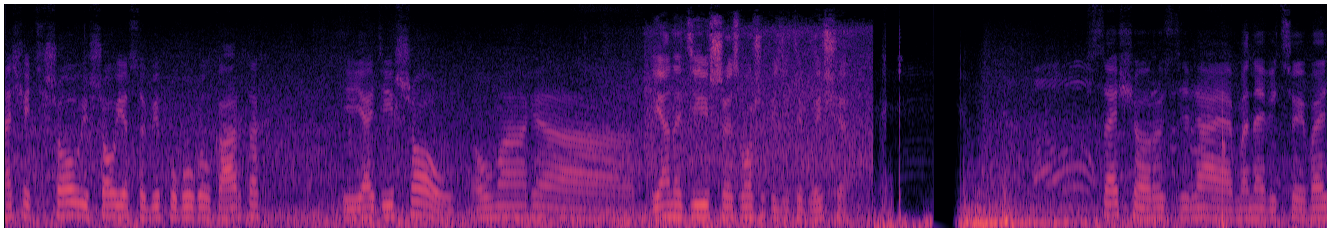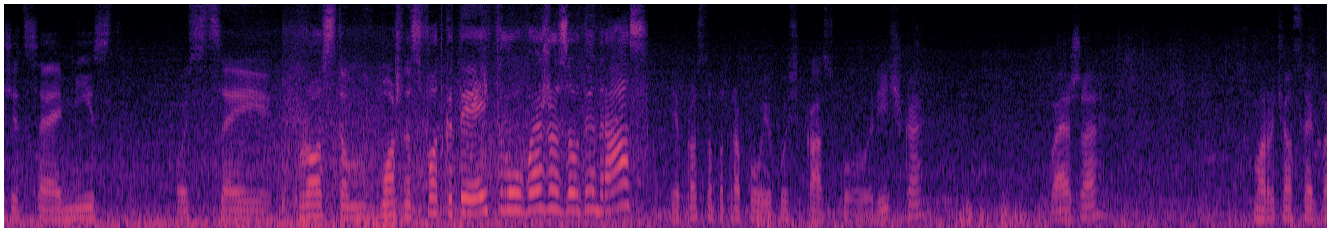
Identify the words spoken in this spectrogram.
Значить, йшов, ішов я собі по Google картах. І я дійшов. О май гад. Я надію, що я зможу підійти ближче. Все, що розділяє мене від цієї вежі, це міст. Ось цей. Просто можна сфоткати Ейфелеву вежу за один раз. Я просто потрапив у якусь казку. Річка, вежа, хмарочоса як в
